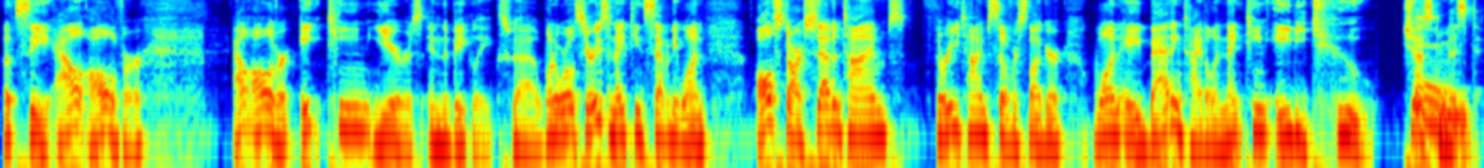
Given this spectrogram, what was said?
Let's see, Al Oliver. Al Oliver, 18 years in the big leagues. Uh, won a World Series in 1971. All Star seven times, three times Silver Slugger. Won a batting title in 1982. Just Ooh. missed it.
